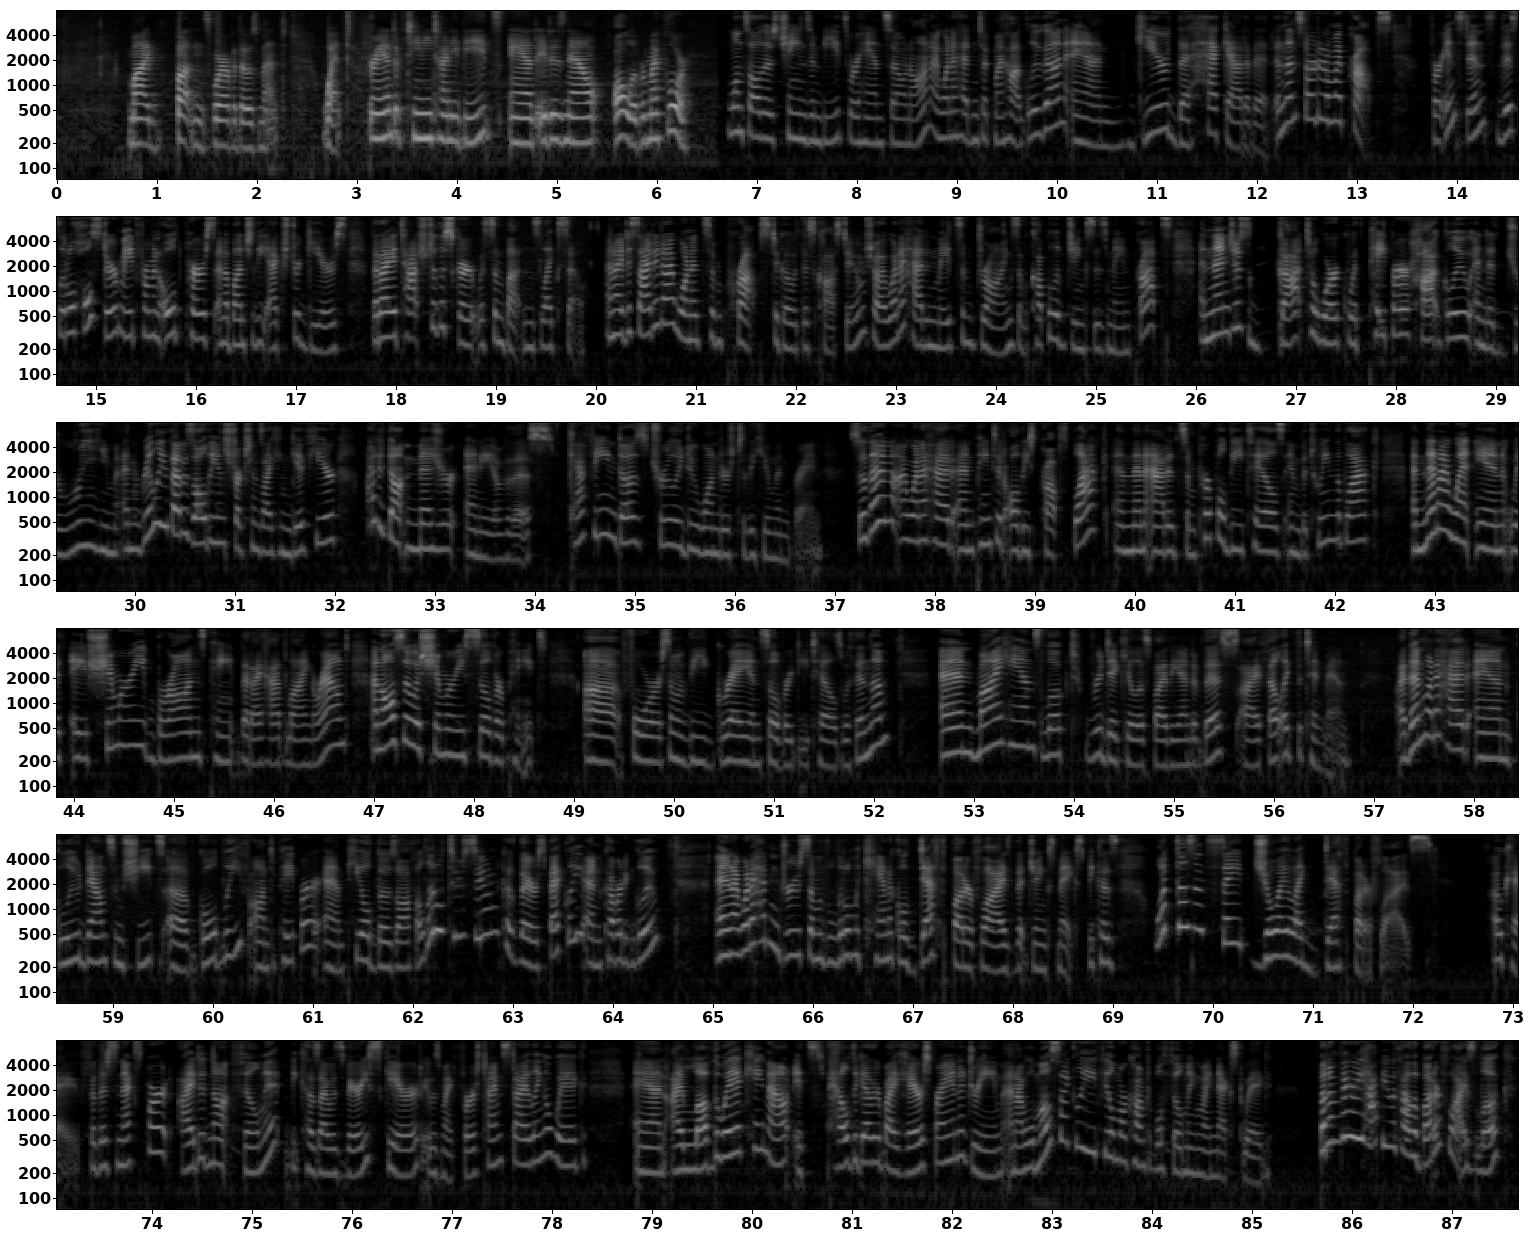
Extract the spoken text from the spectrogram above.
my buttons, wherever those meant went. Strand of teeny tiny beads and it is now all over my floor. Once all those chains and beads were hand sewn on, I went ahead and took my hot glue gun and geared the heck out of it, and then started on my props. For instance, this little holster made from an old purse and a bunch of the extra gears that I attached to the skirt with some buttons like so. And I decided I wanted some props to go with this costume, so I went ahead and made some drawings of a couple of Jinx's main props, and then just got to work with paper, hot glue, and a dream. And really, that is all the instructions I can give here. I did not measure any of this. Caffeine does truly do wonders to the human brain. So then I went ahead and painted all these props black and then added some purple details in between the black. And then I went in with a shimmery bronze paint that I had lying around and also a shimmery silver paint uh, for some of the gray and silver details within them. and my hands looked ridiculous by the end of this. I felt like the Tin Man. I then went ahead and glued down some sheets of gold leaf onto paper and peeled those off a little too soon because they're speckly and covered in glue. And I went ahead and drew some of the little mechanical death butterflies that Jinx makes because what doesn't say joy like death butterflies? Okay, for this next part, I did not film it because I was very scared. It was my first time styling a wig, and I love the way it came out. It's held together by hairspray and a dream, and I will most likely feel more comfortable filming my next wig. But I'm very happy with how the butterflies look.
